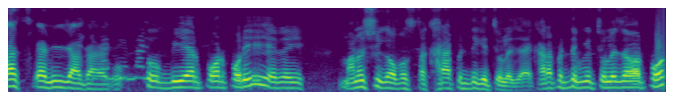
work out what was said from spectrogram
পাঁচখানি জায়গা তো বিয়ের পর পরই এর এই মানসিক অবস্থা খারাপের দিকে চলে যায়। খারাপের দিকে চলে যাওয়ার পর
